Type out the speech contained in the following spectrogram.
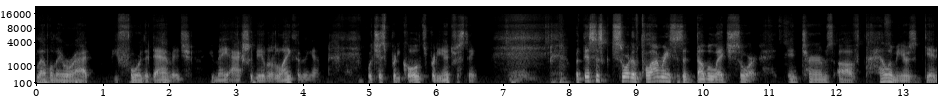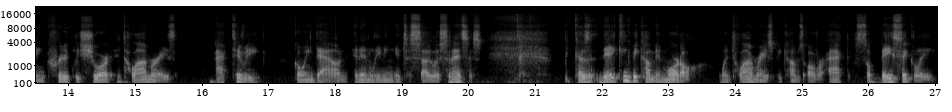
level they were at before the damage, you may actually be able to lengthen again, which is pretty cool. It's pretty interesting. But this is sort of telomerase is a double edged sword in terms of telomeres getting critically short and telomerase activity going down and then leading into cellular senescence because they can become immortal when telomerase becomes overactive. So basically,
